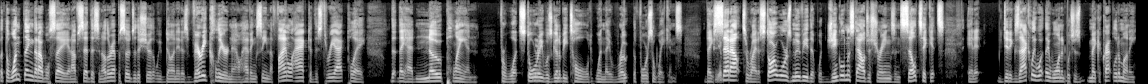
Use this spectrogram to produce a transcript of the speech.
But the one thing that I will say, and I've said this in other episodes of the show that we've done, it is very clear now, having seen the final act of this three act play, that they had no plan for what story yeah. was going to be told when they wrote The Force Awakens. They yep. set out to write a Star Wars movie that would jingle nostalgia strings and sell tickets, and it did exactly what they wanted, which is make a crap load of money.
